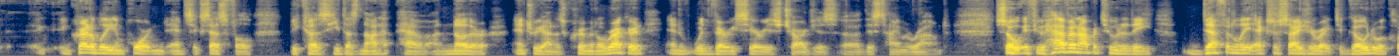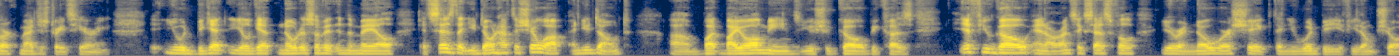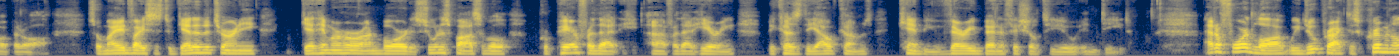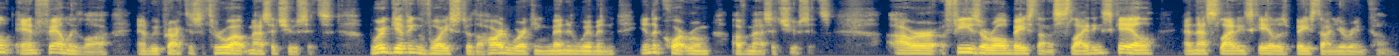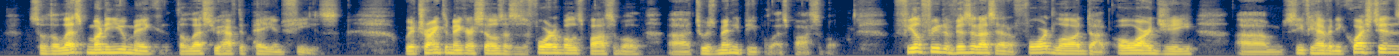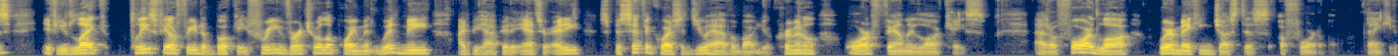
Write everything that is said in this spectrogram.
incredibly important and successful because he does not have another entry on his criminal record and with very serious charges uh, this time around. So, if you have an opportunity, definitely exercise your right to go to a clerk magistrate's hearing. You would be get you'll get notice of it in the mail. It says that you don't have to show up, and you don't. Um, but by all means, you should go because if you go and are unsuccessful, you're in no worse shape than you would be if you don't show up at all. So my advice is to get an attorney, get him or her on board as soon as possible. Prepare for that uh, for that hearing because the outcomes can be very beneficial to you indeed. At Afford Law, we do practice criminal and family law, and we practice throughout Massachusetts. We're giving voice to the hardworking men and women in the courtroom of Massachusetts. Our fees are all based on a sliding scale, and that sliding scale is based on your income. So the less money you make, the less you have to pay in fees. We're trying to make ourselves as affordable as possible uh, to as many people as possible. Feel free to visit us at affordlaw.org. Um, see if you have any questions. If you'd like, please feel free to book a free virtual appointment with me. I'd be happy to answer any specific questions you have about your criminal or family law case. At Afford Law, we're making justice affordable. Thank you.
